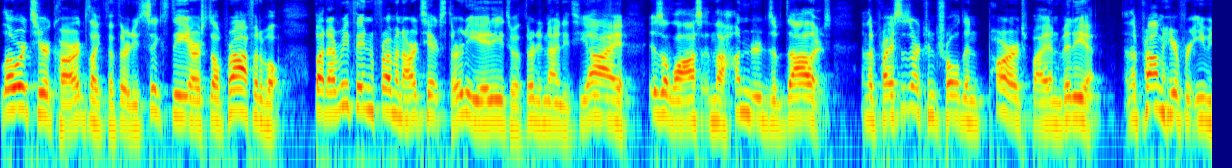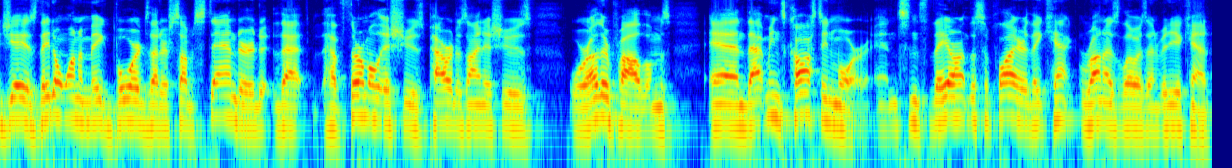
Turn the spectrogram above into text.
Lower tier cards like the 3060 are still profitable, but everything from an RTX 3080 to a 3090 Ti is a loss in the hundreds of dollars, and the prices are controlled in part by NVIDIA. And the problem here for EVGA is they don't want to make boards that are substandard that have thermal issues, power design issues, or other problems, and that means costing more. And since they aren't the supplier, they can't run as low as NVIDIA can.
